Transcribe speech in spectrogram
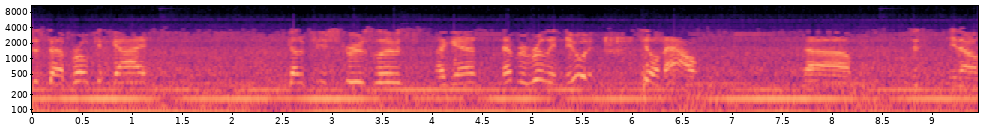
just a broken guy, got a few screws loose, I guess. Never really knew it until now. Um, just, you know,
